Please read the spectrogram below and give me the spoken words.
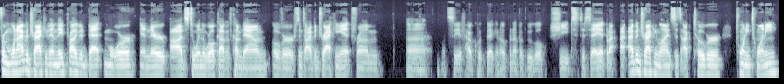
from when I've been tracking them, they've probably been bet more, and their odds to win the World Cup have come down over since I've been tracking it. From uh, let's see if how quickly I can open up a Google sheet to say it, but I, have been tracking lines since October 2020.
